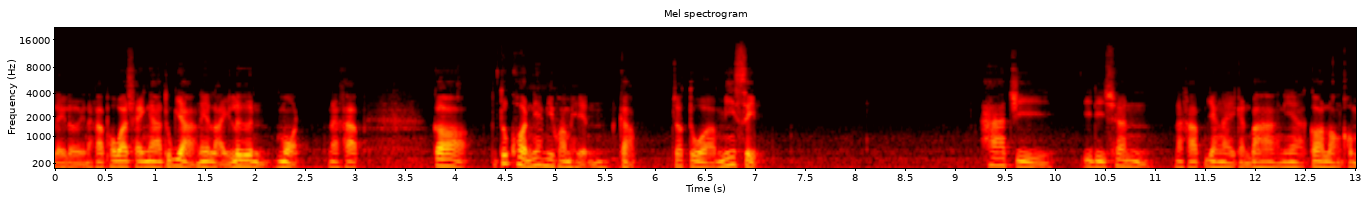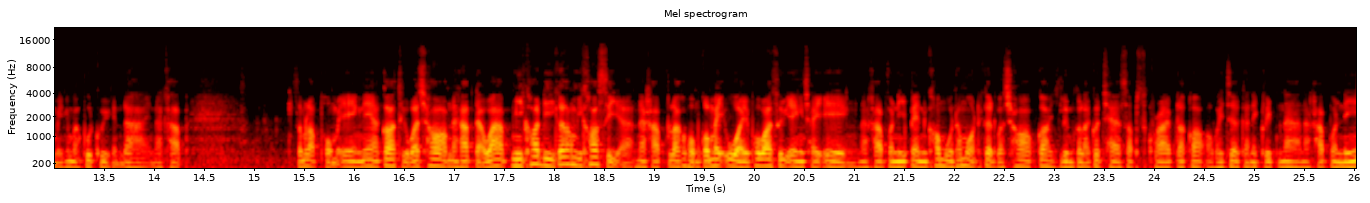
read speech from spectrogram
เลยเลยนะครับ เพราะว่าใช้งานทุกอย่างเนี่ยไหลลื่นหมดนะครับ ก็ทุกคนเนี่ยมีความเห็นกับเจ้าตัวมี10 5G Edition นะครับยังไงกันบ้างเนี่ยก็ลองคอมเมนต์มาพูดคุยกันได้นะครับสำหรับผมเองเนี่ยก็ถือว่าชอบนะครับ แต่ว่ามีข้อดีก็ต้องมีข้อเสียนะครับแล้วก็ผมก็ไม่อวยเพราะว่าซื้อเองใช้เองนะครับ วันนี้เป็นข้อมูลทั้งหมดถ้าเกิดว่าชอบก็อย่าลืมกดไลค์กดแชร์ subscribe แล้วก็เอาไว้เจอกันในคลิปหน้านะครับ วันนี้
